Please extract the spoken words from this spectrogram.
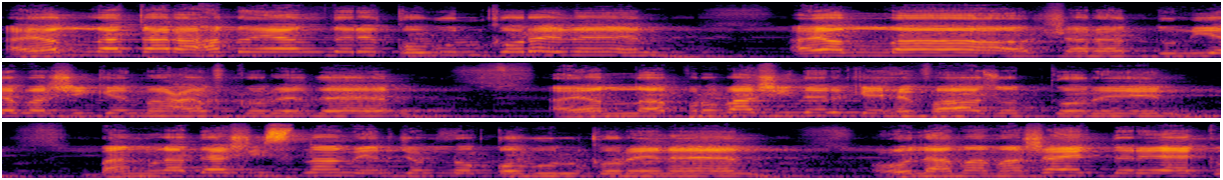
আয় আল্লাহ তার আহলয়ালদের কবুল করে নেন। আয় আল্লাহ সারা দুনিয়াবাসীকে মাফ করে দেন। আল্লাহ, প্রবাসীদেরকে হেফাজত করেন। বাংলাদেশ ইসলামের জন্য কবুল করে নেন। ওলামা মাসায়েকদের এক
